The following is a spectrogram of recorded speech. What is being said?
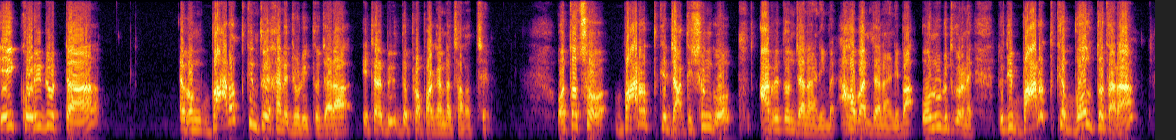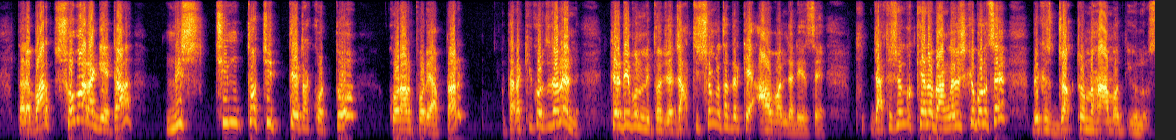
এই করিডোরটা এবং ভারত কিন্তু এখানে জড়িত যারা এটার বিরুদ্ধে প্রপাগান্ডা চালাচ্ছে অথচ ভারতকে জাতিসংঘ আবেদন জানায়নি মানে আহ্বান জানায়নি বা অনুরোধ করে যদি ভারতকে বলতো তারা তাহলে ভারত সবার আগে এটা নিশ্চিন্ত চিত্তে এটা করতো করার পরে আপনার তারা কি করতে জানেন? ক্রেডিবল নিত যে জাতিসংঘ তাদেরকে আহ্বান জানিয়েছে। জাতিসংঘ কেন বাংলাদেশকে বলেছে? বিকজ ডক্টর মাহমুদ ইউনুস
